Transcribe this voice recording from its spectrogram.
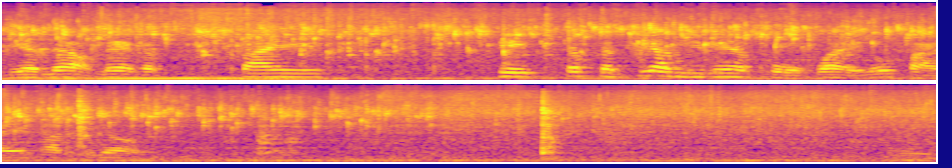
เรียมแล้วแม่ก็ใส่พริกกับกระเทียมที่แม่โขลกไว้ลงไปครับพี่น้องอืม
